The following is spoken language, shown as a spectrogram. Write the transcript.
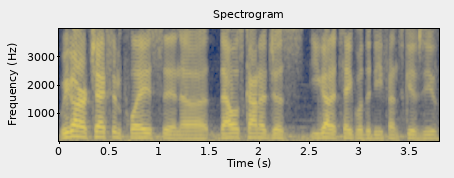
we got our checks in place, and uh, that was kind of just you got to take what the defense gives you.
